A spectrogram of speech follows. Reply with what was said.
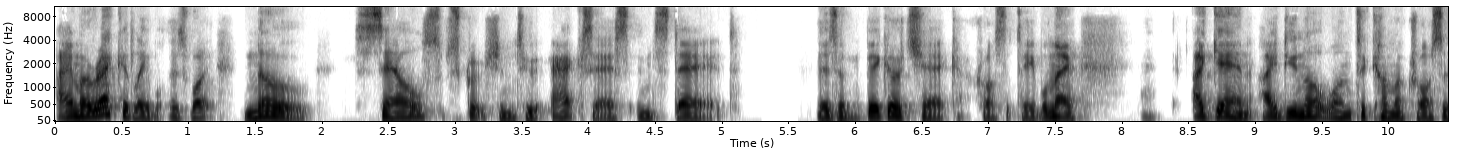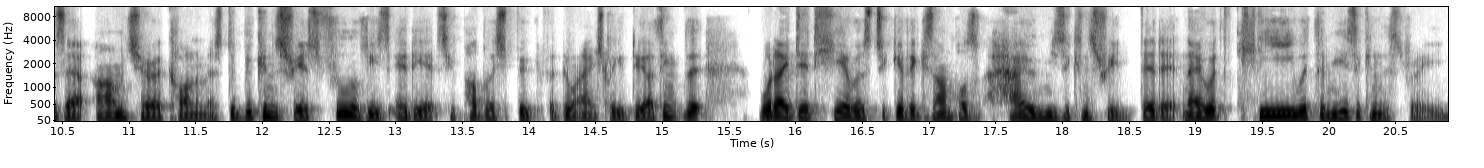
I'm a record label. Is what? No, sell subscription to access instead. There's a bigger check across the table. Now, again, I do not want to come across as an armchair economist. The book industry is full of these idiots who publish books but don't actually do. I think that what I did here was to give examples of how music industry did it. Now, what key with the music industry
